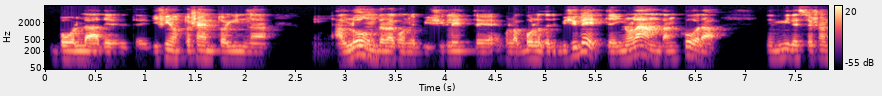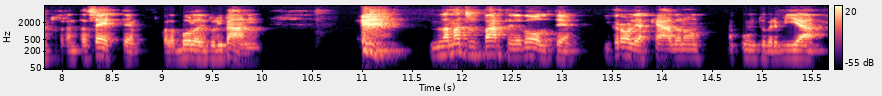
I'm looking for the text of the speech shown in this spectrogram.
bolla de, de, di fine 800 in, a Londra con le biciclette, con la bolla delle biciclette, in Olanda ancora nel 1637 con la bolla dei tulipani. La maggior parte delle volte i crolli accadono appunto per via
